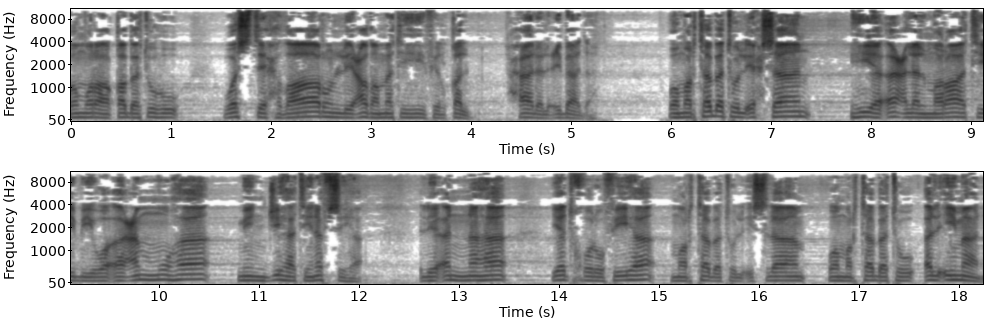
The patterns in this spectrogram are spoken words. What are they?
ومراقبته واستحضار لعظمته في القلب حال العبادة. ومرتبة الإحسان هي أعلى المراتب وأعمها من جهة نفسها لأنها يدخل فيها مرتبة الإسلام ومرتبة الإيمان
